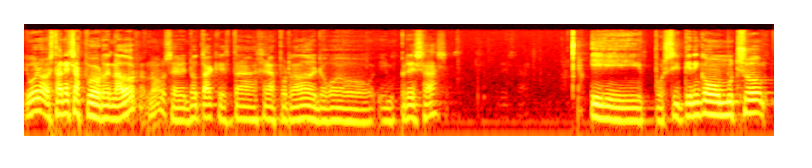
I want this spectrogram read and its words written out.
Y bueno, están hechas por ordenador, ¿no? Se nota que están generadas por ordenador y luego impresas y pues sí, tienen como mucho...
